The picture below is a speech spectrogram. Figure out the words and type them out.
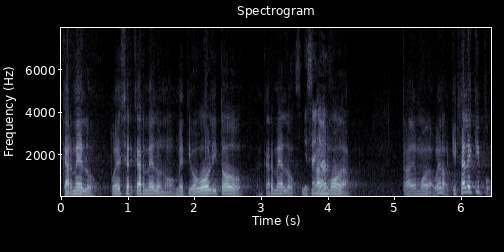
Carmelo. Puede ser Carmelo, ¿no? Metió gol y todo. Carmelo. Sí, está de moda. Está de moda. Bueno, aquí está el equipo.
